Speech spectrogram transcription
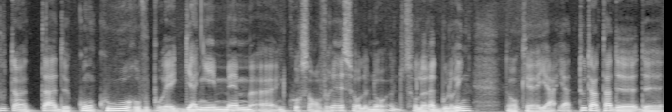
tout un tas de concours où vous pourrez gagner même euh, une course en vrai sur le, sur le Red Bull Ring. Donc euh, il y, a- tout un tas de, de-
